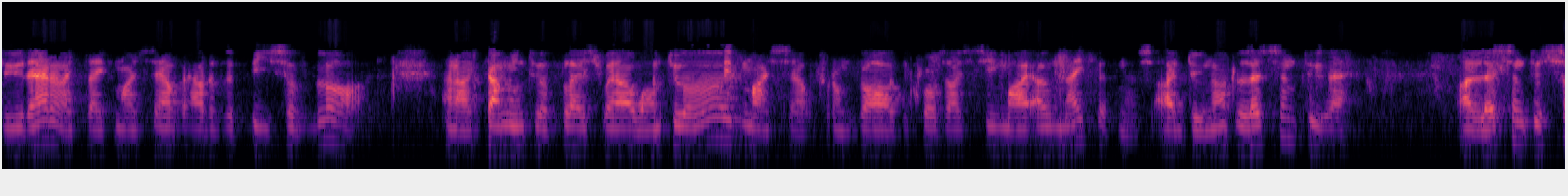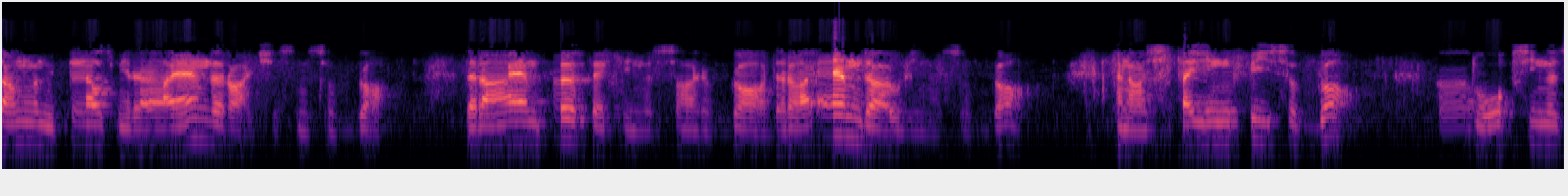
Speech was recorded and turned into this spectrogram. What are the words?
do that, I take myself out of the peace of God. And I come into a place where I want to hide myself from God because I see my own nakedness. I do not listen to that. I listen to someone who tells me that I am the righteousness of God, that I am perfect in the sight of God, that I am the holiness of God. And I stay in the peace of God. God walks in this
